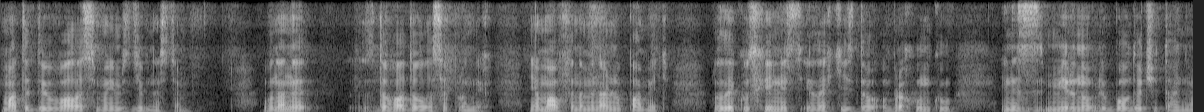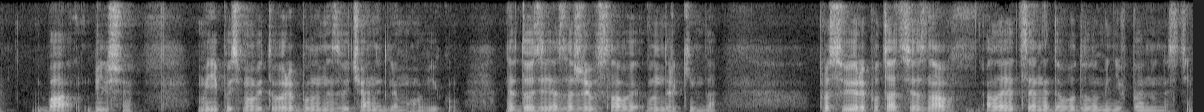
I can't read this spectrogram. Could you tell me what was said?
Мати дивувалася моїм здібностям. Вона не здогадувалася про них. Я мав феноменальну пам'ять, велику схильність і легкість до обрахунку і незмірну любов до читання. Ба більше, мої письмові твори були незвичайні для мого віку. Невдовзі я зажив слави Вундеркінда. Про свою репутацію знав, але це не доводило мені впевненості.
